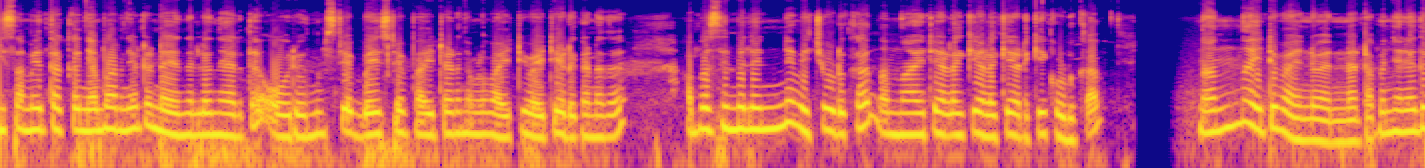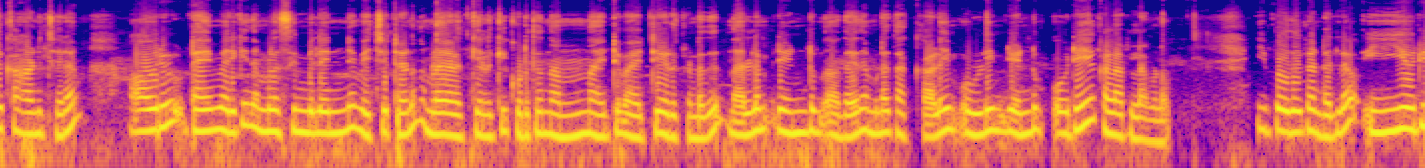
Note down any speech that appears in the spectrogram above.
ഈ സമയത്തൊക്കെ ഞാൻ പറഞ്ഞിട്ടുണ്ടായിരുന്നല്ലോ നേരത്തെ ഓരോന്നും സ്റ്റെപ്പ് ബൈ സ്റ്റെപ്പ് ആയിട്ടാണ് നമ്മൾ വഴറ്റി വഴറ്റി എടുക്കേണ്ടത് അപ്പോൾ സിമ്മിൽ തന്നെ വെച്ച് കൊടുക്കുക നന്നായിട്ട് ഇളക്കി ഇളക്കി ഇളക്കി കൊടുക്കാം. നന്നായിട്ട് വഴണ്ട് വരണം കേട്ടോ. അപ്പം ഞാനത് കാണിച്ചു തരാം ആ ഒരു ടൈം വരയ്ക്കും നമ്മൾ സിമ്മിൽ തന്നെ വെച്ചിട്ടാണ് നമ്മൾ ഇളക്കി ഇളക്കി കൊടുത്ത് നന്നായിട്ട് വഴറ്റിയെടുക്കേണ്ടത്. നല്ല രണ്ടും അതായത് നമ്മുടെ തക്കാളിയും ഉള്ളിയും രണ്ടും ഒരേ കളറിലാവണം. ഇപ്പോൾ ഇത് കണ്ടല്ലോ ഈ ഒരു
